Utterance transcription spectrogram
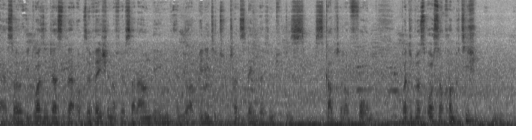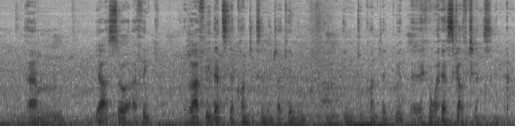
Uh, so it wasn't just the observation of your surrounding and your ability to translate that into this sculptural form, but it was also competition. Um, yeah, so I think roughly that's the context in which I came in, in, into contact with uh, wire sculptures.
